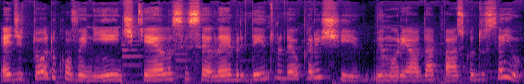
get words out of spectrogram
É de todo conveniente que ela se celebre dentro da Eucaristia, memorial da Páscoa do Senhor.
